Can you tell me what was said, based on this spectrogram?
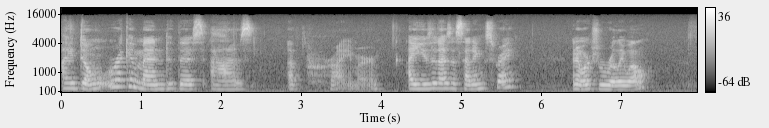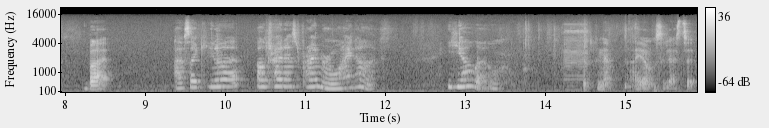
I don't recommend this as a primer. I use it as a setting spray and it works really well. But I was like, you know what? I'll try it as a primer. Why not? Yellow. No, I don't suggest it.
